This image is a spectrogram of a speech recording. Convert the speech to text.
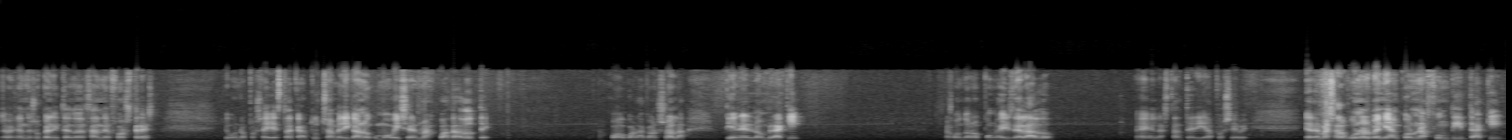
La versión de Super Nintendo de Thunder Force 3. Y bueno, pues ahí está el cartucho americano. Como veis es más cuadradote. Juego con la consola. Tiene el nombre aquí. Cuando lo pongáis de lado, ¿eh? la estantería, pues se ve. Y además algunos venían con una fundita aquí,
